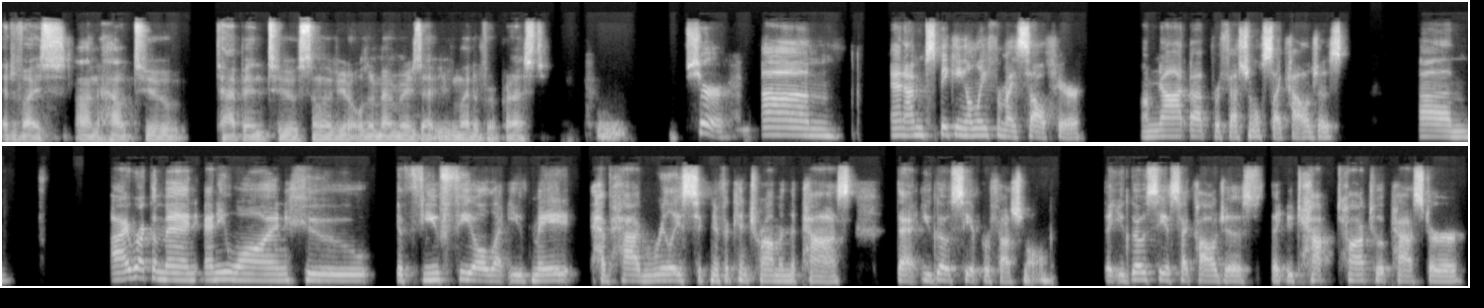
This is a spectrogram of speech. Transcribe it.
advice on how to tap into some of your older memories that you might have repressed? Sure. Um, and I'm speaking only for myself here. I'm not a professional psychologist. Um, I recommend anyone who if you feel that you've made have had really significant trauma in the past that you go see a professional that you go see a psychologist that you talk, talk to a pastor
